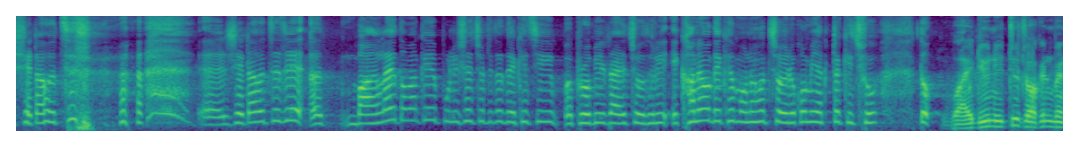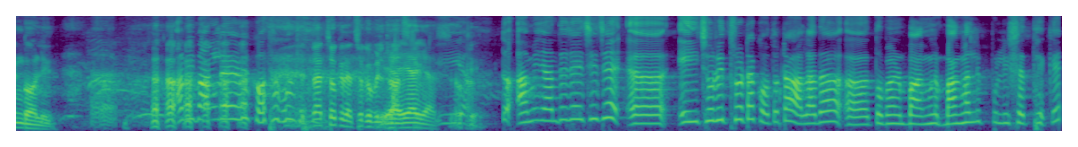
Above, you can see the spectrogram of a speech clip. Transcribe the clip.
সেটা হচ্ছে সেটা হচ্ছে যে বাংলায় তোমাকে পুলিশের চরিত্রে দেখেছি প্রবীর রায় চৌধুরী এখানেও দেখে মনে হচ্ছে ওইরকমই একটা কিছু তো why do need to talk in Bengali Bengali? আমি বাংলায় কথা বলতে That's okay, that's okay, we'll Yeah, translate. yeah, yes. Okay. তো আমি জানতে চাইছি যে আহ, এই চরিত্রটা কতটা আলাদা আহ, তোমার বাংলা বাঙালি পুলিশের থেকে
